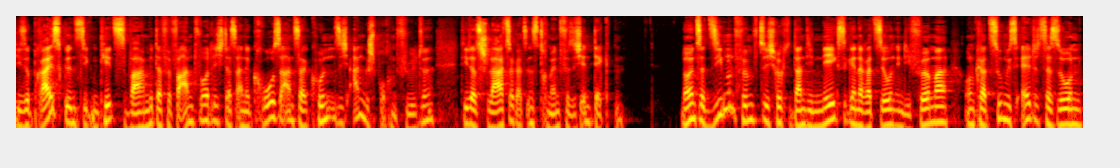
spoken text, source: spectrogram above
Diese preisgünstigen Kits waren mit dafür verantwortlich, dass eine große Anzahl Kunden sich angesprochen fühlte, die das Schlagzeug als Instrument für sich entdeckten. 1957 rückte dann die nächste Generation in die Firma und Katsumis ältester Sohn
